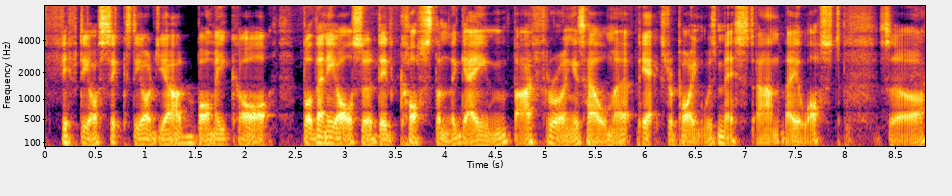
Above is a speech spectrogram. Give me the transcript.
fifty or sixty odd yard bomb he caught, but then he also did cost them the game by throwing his helmet. The extra point was missed, and they lost. So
